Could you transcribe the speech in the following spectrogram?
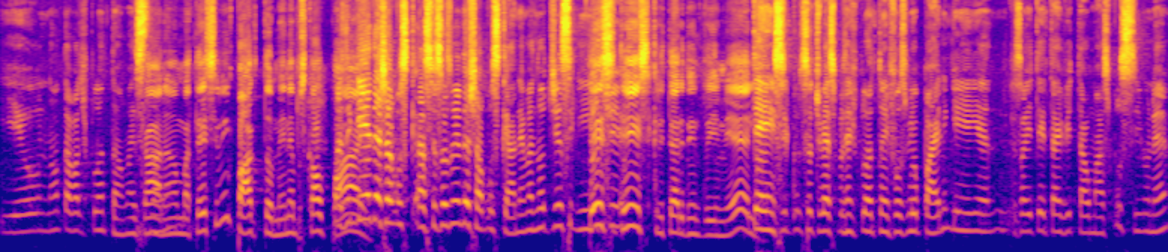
E eu não estava de plantão. Mas não- Caramba, até esse impacto também, né? Buscar o pai. Mas ninguém ia deixar buscar, as pessoas não iam deixar buscar, né? Mas no dia seguinte. tem, esse, tem esse critério dentro do IML? Tem, se, se eu tivesse, de plantão e fosse meu pai, ninguém ia. O pessoal ia tentar evitar o máximo possível, né?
